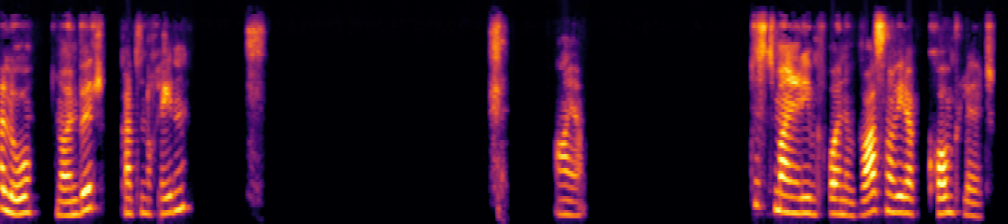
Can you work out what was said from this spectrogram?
Hallo? 9-Bit? Kannst du noch reden? Ah ja. Das meine lieben Freunde, war es mal wieder komplett.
